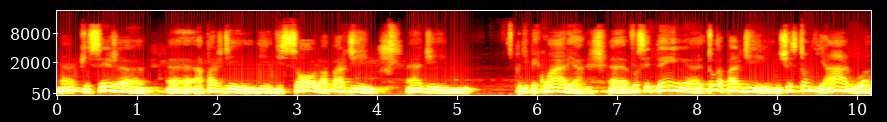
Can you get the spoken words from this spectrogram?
né? que seja é, a parte de, de, de, solo, a parte de, é, de de pecuária, é, você tem toda a parte de gestão de água,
